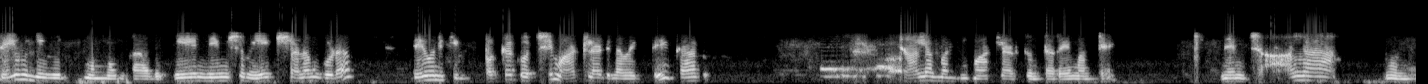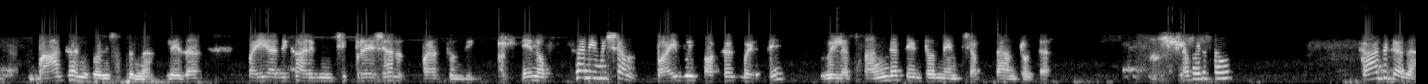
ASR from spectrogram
దేవుని నమ్మం కాదు. ఏ నిమిషం ఏ క్షణం కూడా దేవునికి పక్కకు వచ్చి మాట్లాడిన వ్యక్తి కాదు. చాలా మంది మాట్లాడుతుంటారు ఏమంటే నేను చాలా బాధ అనుభవిస్తున్నా లేదా పై అధికారి నుంచి ప్రెషర్ పడుతుంది. నేను ఒక్క నిమిషం బైబిల్ పక్కకు పెడితే వీళ్ళ సంగతి ఏంటో నేను చెప్తా అంటుంటారు ఎట్లా పెడతావు? కాదు కదా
